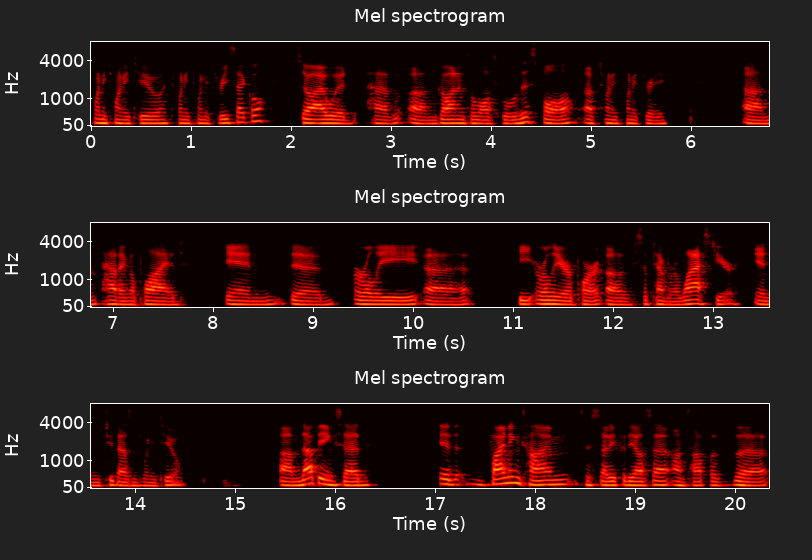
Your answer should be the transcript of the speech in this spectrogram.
2022 2023 cycle. So I would have um, gone into law school this fall of 2023, um, having applied in the early uh, the earlier part of September last year in 2022. Um, that being said, it, finding time to study for the LSAT on top of the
